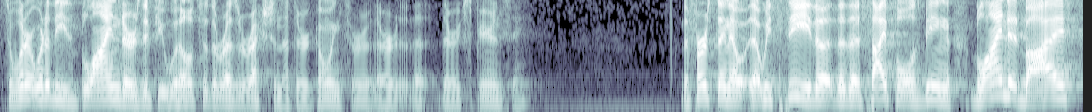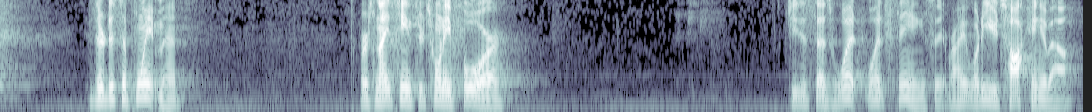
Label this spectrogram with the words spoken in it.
So, what are, what are these blinders, if you will, to the resurrection that they're going through, they're, that they're experiencing? The first thing that, that we see the, the disciples being blinded by is their disappointment. Verse 19 through 24. Jesus says, What, what things, right? What are you talking about?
